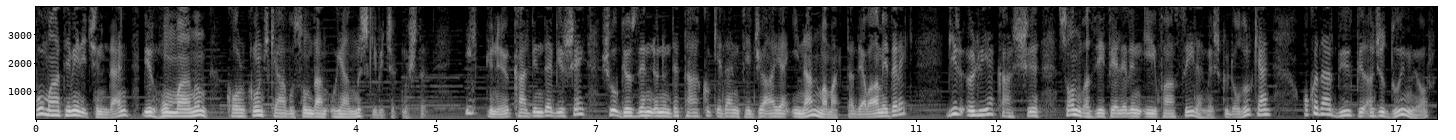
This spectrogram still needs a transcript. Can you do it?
Bu matemin içinden bir hummanın korkunç kabusundan uyanmış gibi çıkmıştı. İlk günü kalbinde bir şey şu gözlerinin önünde tahakkuk eden feciaya inanmamakta devam ederek bir ölüye karşı son vazifelerin ifasıyla meşgul olurken o kadar büyük bir acı duymuyor,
